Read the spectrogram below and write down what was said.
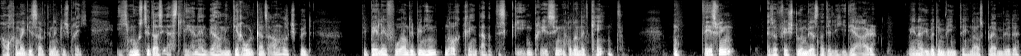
auch einmal gesagt in einem Gespräch, ich musste das erst lernen. Wir haben in Tirol ganz anders gespielt. Die Bälle vor und ich bin hinten nachgerannt, aber das Gegenpressing hat er nicht kennt. Und deswegen, also für Sturm wäre es natürlich ideal, wenn er über den Winter hinaus bleiben würde.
